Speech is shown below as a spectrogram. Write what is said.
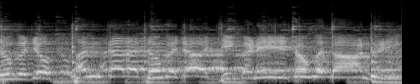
સૂંઘજો અંતર સૂંઘજો ચીકણી સૂંઘતો નહીં.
